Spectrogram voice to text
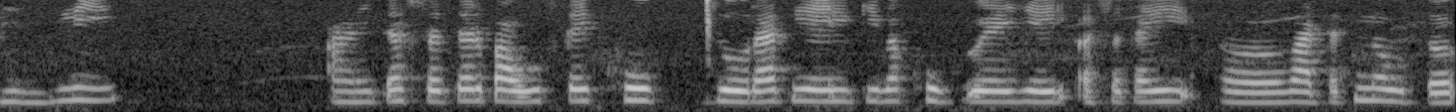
भिजली. आणि तसं तर पाऊस काही खूप जोरात येईल किंवा खूप वेळ येईल असं काही वाटत नव्हतं.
